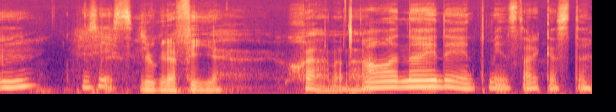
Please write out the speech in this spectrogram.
Mm, precis. Geografi stjärnan här. Ja, nej det är inte min starkaste.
